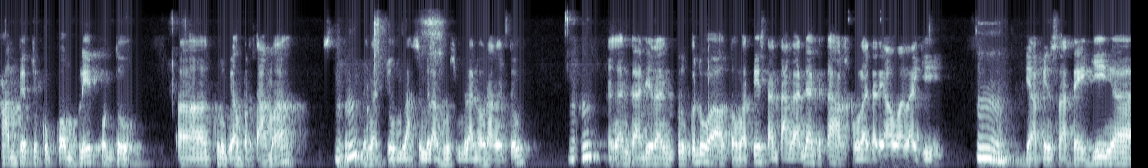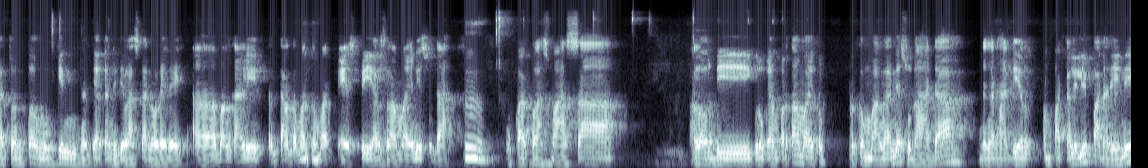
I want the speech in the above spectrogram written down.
hampir cukup komplit untuk eh, grup yang pertama Mm-mm, dengan jumlah 99 orang itu. mm-mm, Dengan kehadiran grup kedua otomatis tantangannya kita harus mulai dari awal lagi. Mm. Siapin strateginya, contoh mungkin nanti akan dijelaskan oleh eh, Bang Khalid tentang teman-teman PSP yang selama ini sudah mm. buka kelas bahasa. Kalau di grup yang pertama itu perkembangannya sudah ada dengan hadir empat kali lipat hari ini,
